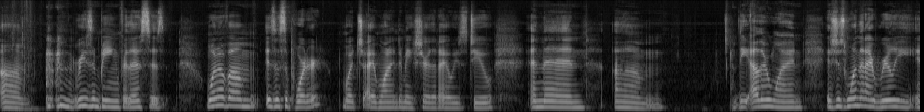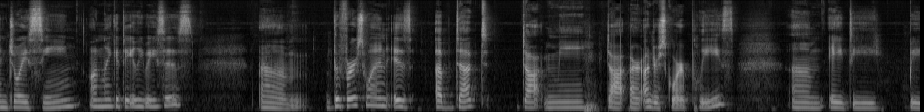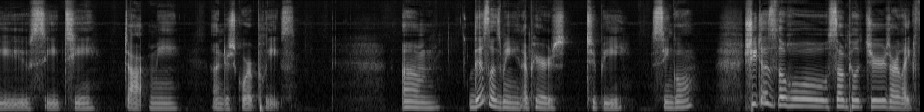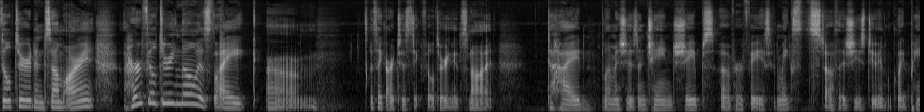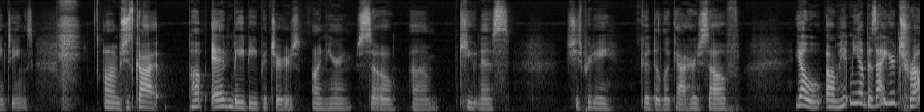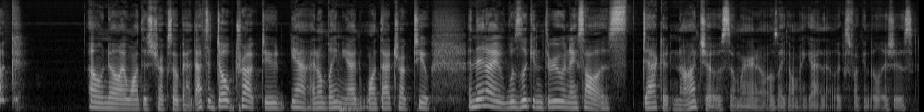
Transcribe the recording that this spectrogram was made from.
Um, reason being for this is one of them is a supporter, which I wanted to make sure that I always do. And then um, the other one is just one that I really enjoy seeing on like a daily basis. Um, the first one is abduct dot me dot or underscore please um, a d b u c t dot me underscore please um, this lesbian appears to be single. She does the whole some pictures are like filtered and some aren't. Her filtering though is like um it's like artistic filtering. It's not to hide blemishes and change shapes of her face. It makes stuff that she's doing look like paintings. Um she's got pup and baby pictures on here. So um cuteness. She's pretty good to look at herself Yo, um, hit me up. Is that your truck? Oh no, I want this truck so bad. That's a dope truck, dude. Yeah, I don't blame you. I'd want that truck too. And then I was looking through and I saw a stack of nachos somewhere and I was like, oh my God, that looks fucking delicious.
